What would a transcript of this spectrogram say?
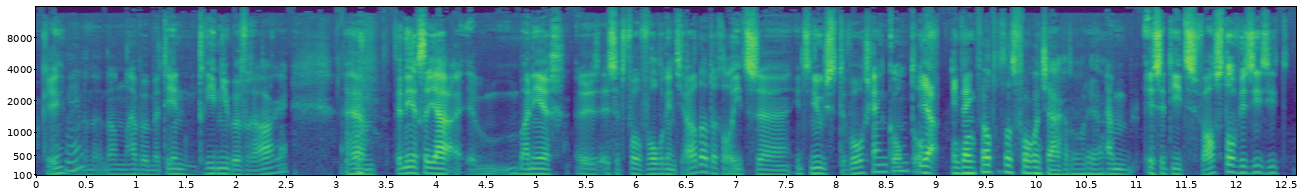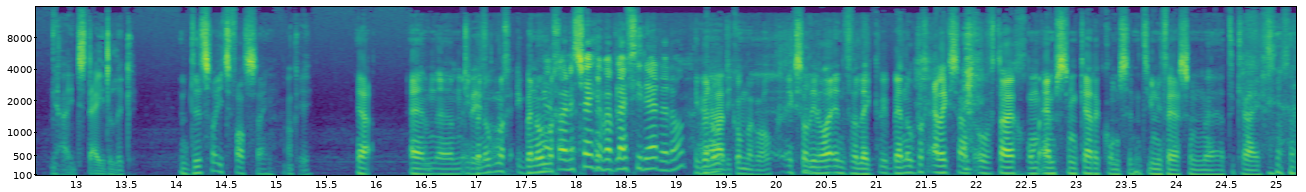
Oké, dan, dan hebben we meteen drie nieuwe vragen. Ehm, ten eerste, ja, wanneer is, is het voor volgend jaar dat er al iets, eh, iets nieuws tevoorschijn komt? Of, Ja, ik denk wel dat dat volgend jaar gaat worden. Ja. En is het iets vast of is het iets, ja, iets tijdelijk? Dit zal iets vast zijn. Oké. En Ja, ehm, ik ben ook nog, ik ben ook Ja, nog ik net zeggen, waar blijft die derde dan? Ik ben ja, ook- die komt nog wel. Ik zal die wel invullen. Ik, ik ben ook nog Alex aan het overtuigen om Amsterdam Catacombs in het universum eh, te krijgen.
